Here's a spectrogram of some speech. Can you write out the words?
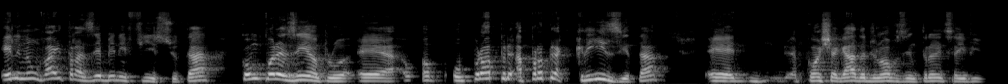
ele não vai trazer benefício, tá? Como, por exemplo, é, o, o próprio, a própria crise, tá? É, com a chegada de novos entrantes aí,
